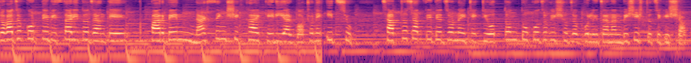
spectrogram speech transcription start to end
যোগাযোগ করতে বিস্তারিত জানতে পারবেন নার্সিং শিক্ষায় কেরিয়ার গঠনে ইচ্ছুক ছাত্রছাত্রীদের জন্য এটি একটি অত্যন্ত উপযোগী সুযোগ বলে জানান বিশিষ্ট চিকিৎসক।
